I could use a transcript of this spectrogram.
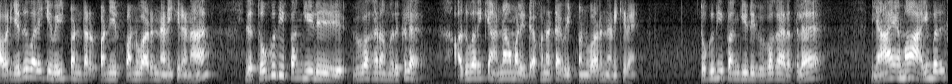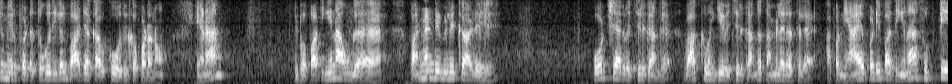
அவர் எது வரைக்கும் வெயிட் பண்ணுற பண்ணி பண்ணுவாருன்னு நினைக்கிறேன்னா இந்த தொகுதி பங்கீடு விவகாரம் இருக்குல்ல அது வரைக்கும் அண்ணாமலை டெஃபினட்டாக வெயிட் பண்ணுவாருன்னு நினைக்கிறேன். தொகுதி பங்கீடு விவகாரத்தில் நியாயமாக ஐம்பதுக்கும் மேற்பட்ட தொகுதிகள் பாஜகவுக்கு ஒதுக்கப்படணும். ஏன்னா இப்போ பார்த்தீங்கன்னா அவங்க பன்னெண்டு விழுக்காடு ஓட் ஷேர் வச்சுருக்காங்க வாக்கு வங்கி வச்சுருக்காங்க தமிழகத்தில். அப்போ நியாயப்படி பார்த்தீங்கன்னா ஃபிஃப்டி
